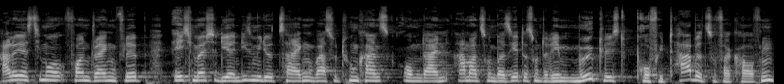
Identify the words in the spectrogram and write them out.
Hallo, hier ist Timo von Dragonflip. Ich möchte dir in diesem Video zeigen, was du tun kannst, um dein Amazon-basiertes Unternehmen möglichst profitabel zu verkaufen.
